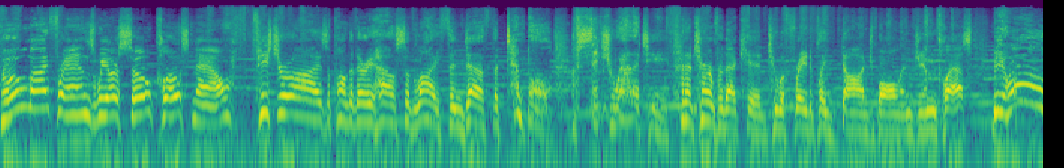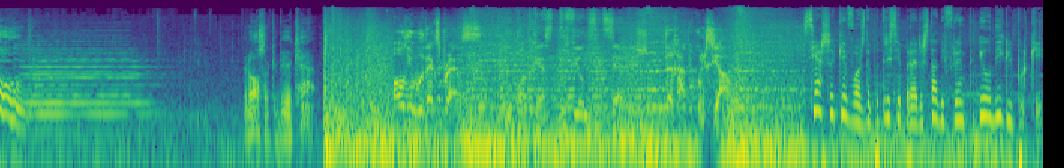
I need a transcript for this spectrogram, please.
Oh, my friends, we are so close now. Feast your eyes upon the very house of life and death, the temple of sensuality. And a term for that kid too afraid to play dodgeball in gym class. Behold! It also could be a cat. Hollywood Express, o podcast de filmes e de séries da Rádio Comercial. Se acha que a voz da Patrícia Pereira está diferente, eu digo-lhe porquê.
